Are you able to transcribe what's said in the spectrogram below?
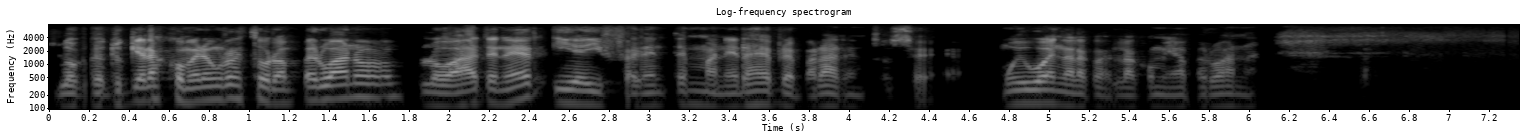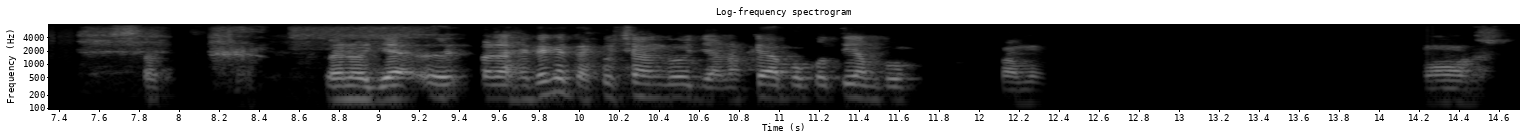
lo que tú quieras comer en un restaurante peruano lo vas a tener y de diferentes maneras de preparar. Entonces, muy buena la, la comida peruana. Exacto. Bueno, ya eh, para la gente que está escuchando, ya nos queda poco tiempo. Vamos, vamos,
